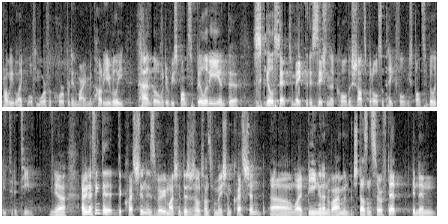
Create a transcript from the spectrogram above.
probably like of more of a corporate environment? How do you really hand over the responsibility and the skill set to make the decisions and call the shots, but also take full responsibility to the team? Yeah, I mean, I think the, the question is very much a digital transformation question, uh, right? Being in an environment which doesn't serve that, and then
